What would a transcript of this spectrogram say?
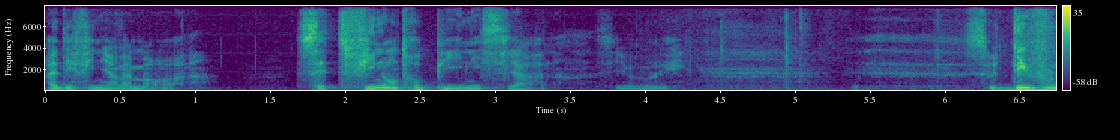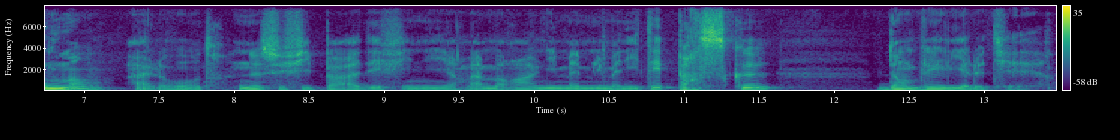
à définir la morale cette philanthropie initiale, si vous voulez, ce dévouement à l'autre ne suffit pas à définir la morale ni même l'humanité parce que d'emblée il y a le tiers.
